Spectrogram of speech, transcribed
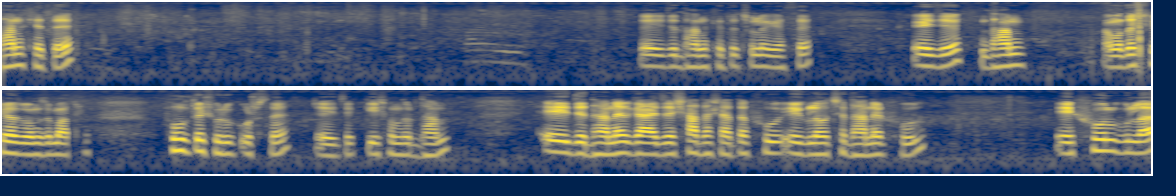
ধান খেতে। এই যে ধান খেতে চলে গেছে। এই যে ধান আমাদের সিরাজগঞ্জে মাত্র ফুলতে শুরু করছে। এই যে কি সুন্দর ধান। এই যে ধানের গায়ে যে সাদা সাদা ফুল, এগুলো হচ্ছে ধানের ফুল। এই ফুলগুলা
